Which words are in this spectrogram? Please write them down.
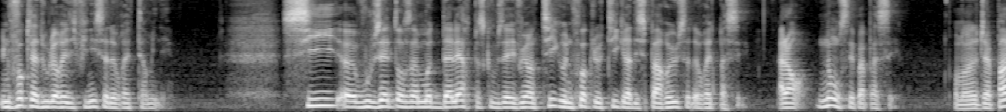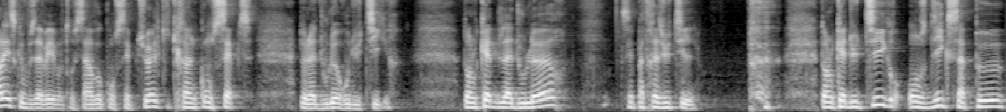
une fois que la douleur est finie, ça devrait être terminé. Si euh, vous êtes dans un mode d'alerte parce que vous avez vu un tigre, une fois que le tigre a disparu, ça devrait être passé. Alors non, c'est pas passé. On en a déjà parlé, parce que vous avez votre cerveau conceptuel qui crée un concept de la douleur ou du tigre? Dans le cas de la douleur, c'est pas très utile. Dans le cas du tigre, on se dit que ça peut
